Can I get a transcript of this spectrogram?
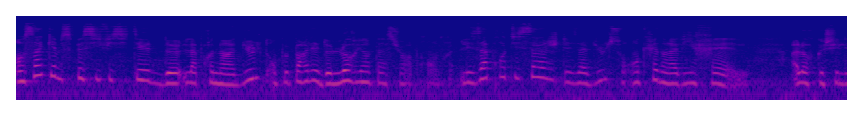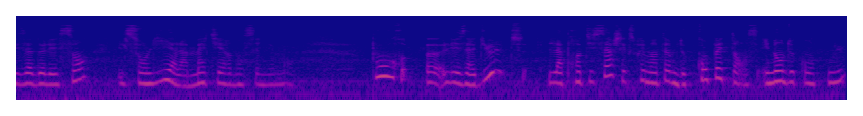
En cinquième spécificité de l'apprenant adulte, on peut parler de l'orientation à prendre. Les apprentissages des adultes sont ancrés dans la vie réelle, alors que chez les adolescents, ils sont liés à la matière d'enseignement. Pour euh, les adultes, l'apprentissage s'exprime en termes de compétences et non de contenu,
